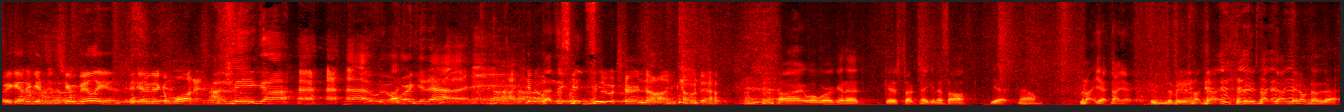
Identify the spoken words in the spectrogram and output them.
We gotta get to two million. We gotta make them want it. I mean, God, we'll work it out. I can That's only sneak get so turned on. Calm down. All right, well, we're gonna, gonna start taking this off yet now. Not yet, not yet. The video's not done. The video's not done. They don't know that.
